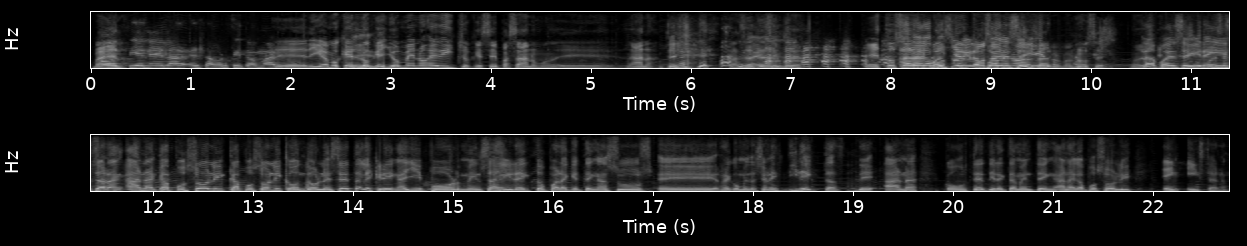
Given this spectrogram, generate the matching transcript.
Bueno. tiene la- el saborcito amargo. Eh, digamos que es lo que yo menos he dicho, que sepa sano, eh, Ana. Sí. Esto a cualquier la cosa pueden menos seguir. no sé. No, La pueden seguir en Instagram, Ana Caposoli, Caposoli con doble Z. Le escriben allí por mensaje directo para que tengan sus eh, recomendaciones directas de Ana con usted directamente en Ana Caposoli en Instagram.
